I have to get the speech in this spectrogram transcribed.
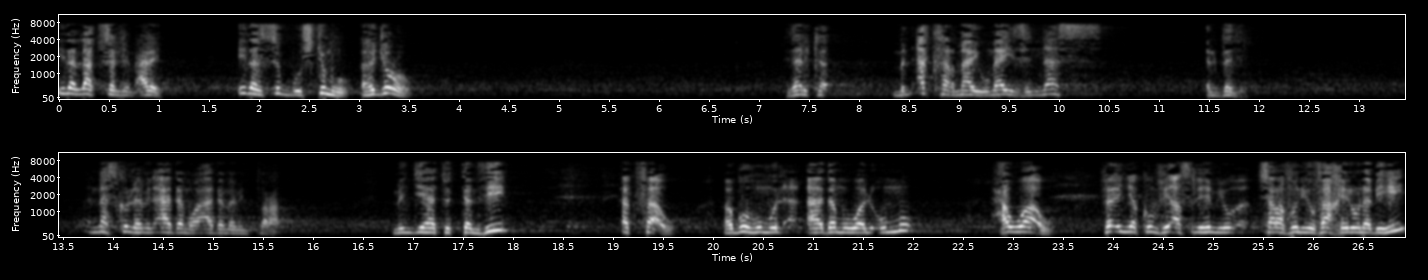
إذا لا تسلم عليه. إذا سبه اشتمه اهجره. لذلك من أكثر ما يميز الناس البذل. الناس كلها من آدم وآدم من تراب. من جهة التمثيل أكفاء أبوهم آدم والأم حواء فإن يكن في أصلهم شرف يفاخرون به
